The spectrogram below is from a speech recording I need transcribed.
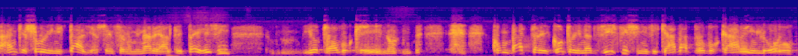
anche solo in Italia, senza nominare altri paesi, mm, io trovo che non, eh, combattere contro i nazisti significava provocare in loro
